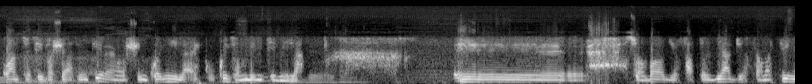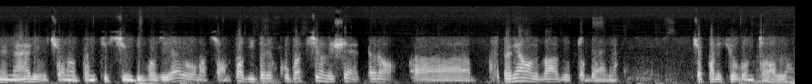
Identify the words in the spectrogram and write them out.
quanto si faceva sentire, erano 5.000, ecco qui sono 20.000. E, insomma, poi oggi ho fatto il viaggio stamattina in aereo, c'erano tantissimi tifosi a Roma, insomma, un po' di preoccupazione c'è, però eh, speriamo che vada tutto bene. C'è parecchio controllo,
